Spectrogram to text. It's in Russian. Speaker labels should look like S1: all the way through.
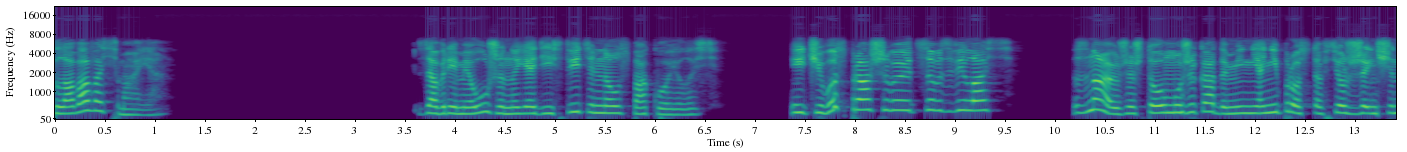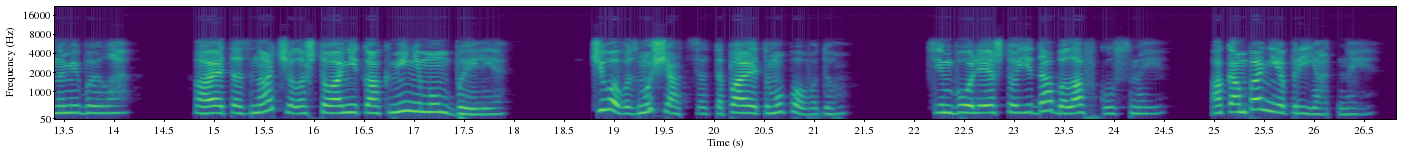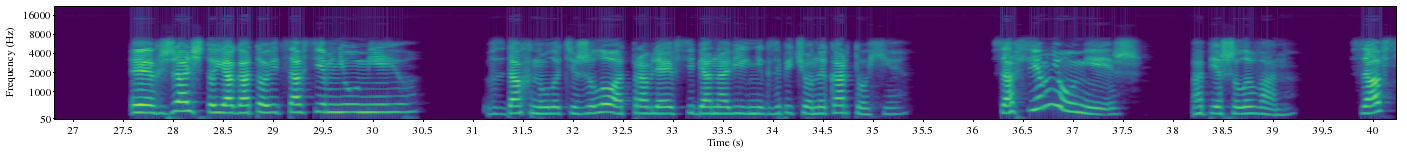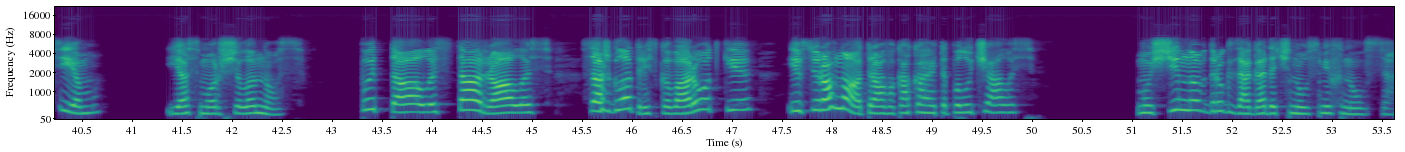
S1: Глава восьмая За время ужина я действительно успокоилась. И чего, спрашивается, взвелась? Знаю же, что у мужика до меня не просто все с женщинами было, а это значило, что они как минимум были. Чего возмущаться-то по этому поводу? Тем более, что еда была вкусной, а компания приятной. Эх, жаль, что я готовить совсем не умею. Вздохнула тяжело, отправляя в себя на вильник запеченной картохи. Совсем не умеешь? Опешил Иван. Совсем. Я сморщила нос. Пыталась, старалась, сожгла три сковородки, и все равно отрава какая-то получалась. Мужчина вдруг загадочно усмехнулся.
